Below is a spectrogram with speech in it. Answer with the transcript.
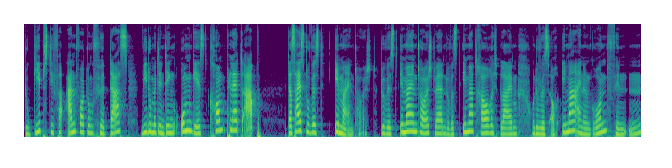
Du gibst die Verantwortung für das, wie du mit den Dingen umgehst, komplett ab. Das heißt, du wirst immer enttäuscht. Du wirst immer enttäuscht werden, du wirst immer traurig bleiben und du wirst auch immer einen Grund finden,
